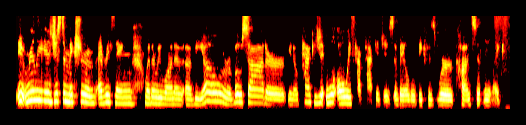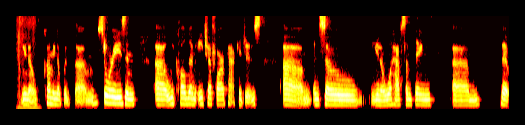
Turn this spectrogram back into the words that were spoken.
it really is just a mixture of everything whether we want a, a vo or a vosot or you know package it we'll always have packages available because we're constantly like you know coming up with um, stories and uh, we call them hfr packages. Um, and so you know we'll have something um, that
